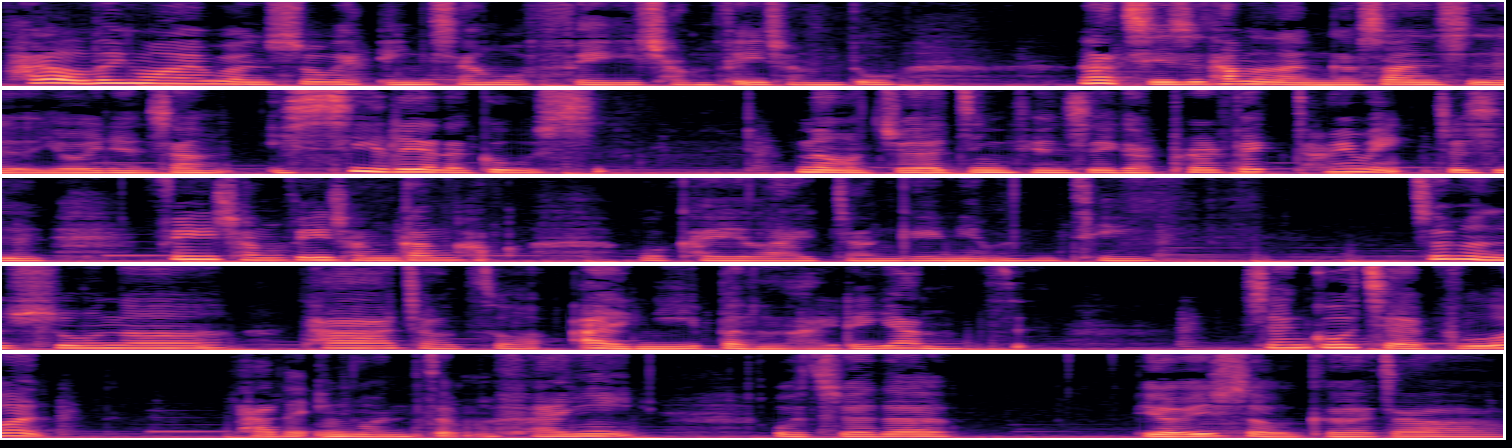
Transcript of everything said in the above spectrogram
还有另外一本书也影响我非常非常多。那其实他们两个算是有一点像一系列的故事。那我觉得今天是一个 perfect timing，就是非常非常刚好，我可以来讲给你们听。这本书呢，它叫做《爱你本来的样子》。先姑且不论它的英文怎么翻译，我觉得有一首歌叫《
